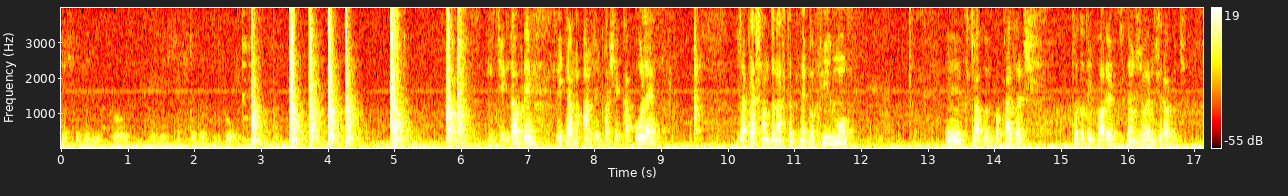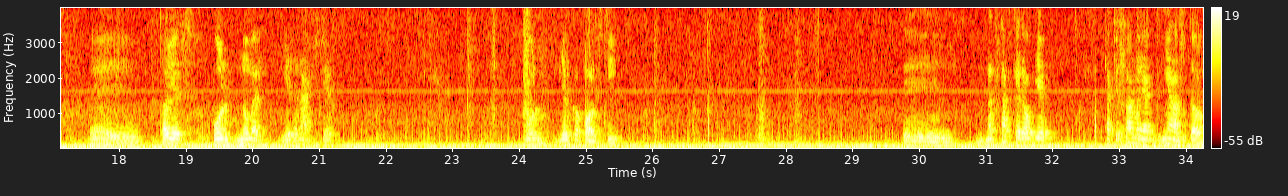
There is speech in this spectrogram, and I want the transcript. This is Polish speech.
27,5, 27,5. Dzień dobry, witam Andrzej Pasieka Ule. Zapraszam do następnego filmu. Yy, Chciałbym pokazać, co do tej pory zdążyłem zrobić. Yy, To jest ul numer 11. Ul Wielkopolski. Nadstawkę robię takie same jak gniazdo,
